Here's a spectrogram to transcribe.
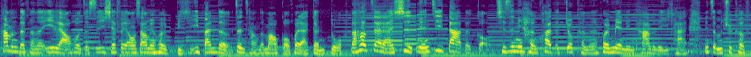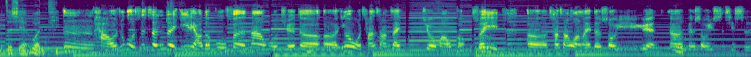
他们的可能医疗或者是一些费用上面会比一般的正常的猫狗会来更多，然后再来是年纪大的狗，其实你很快的就可能会面临它的离开，你怎么去克服这些问题？嗯，好，如果是针对医疗的部分，那我觉得呃，因为我常常在救猫狗，所以呃，常常往来的兽医院，那跟兽医师其实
